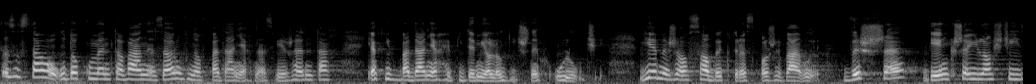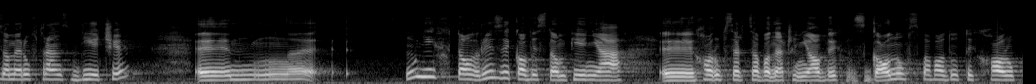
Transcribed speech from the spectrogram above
To zostało udokumentowane zarówno w badaniach na zwierzętach, jak i w badaniach epidemiologicznych u ludzi. Wiemy, że osoby, które spożywały wyższe, większe ilości izomerów trans w diecie, u nich to ryzyko wystąpienia chorób sercowo-naczyniowych, zgonów z powodu tych chorób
